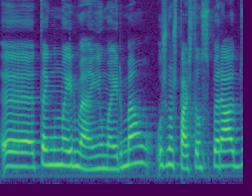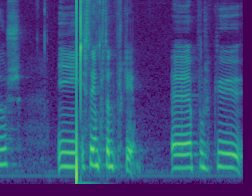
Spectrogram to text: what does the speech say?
Uh, tenho uma irmã e um irmão. Os meus pais estão separados e isto é importante porquê? Uh, porque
